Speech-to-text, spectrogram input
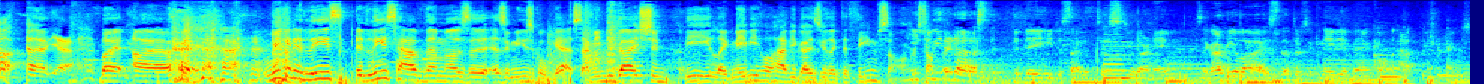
making this shit no, uh, yeah. But uh, we could at least at least have them as a as a musical guest. I mean, you guys should be like maybe he'll have you guys do like the theme song He or something. tweeted at us the, the day he decided to steal our name. He's like, I realized that there's a Canadian band called At the Trees,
